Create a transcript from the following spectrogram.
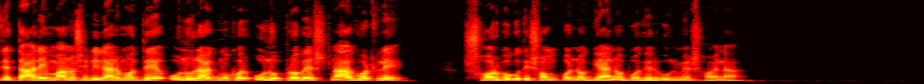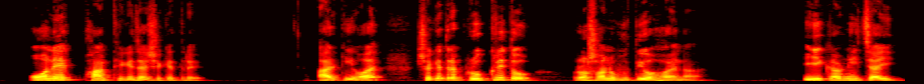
যে, তার এই মানুষী লীলার মধ্যে অনুরাগ মুখর অনুপ্রবেশ না ঘটলে সর্বগতি সম্পন্ন জ্ঞান ও বোধের উন্মেষ হয় না। অনেক ফাঁক থেকে যায় সেক্ষেত্রে। আর কি হয়? সেক্ষেত্রে প্রকৃত রসানুভূতিও হয় না। এই কারণেই চাই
